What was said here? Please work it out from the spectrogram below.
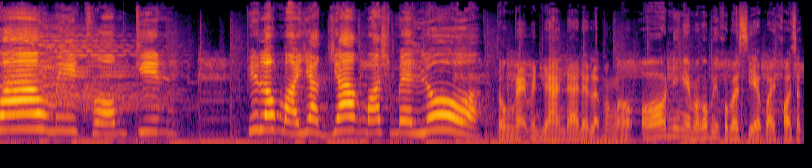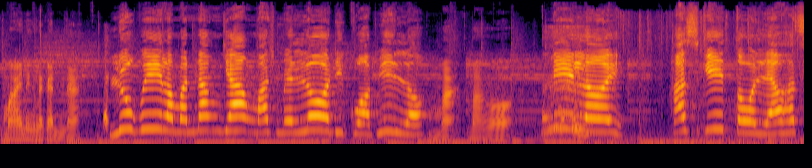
ว้าวมีของกิน พี่ลงหมาอยากย่างมัชเมลโล่ตรงไหนมันย่างได้เดี๋ยวเรามังโง่อ๋อนี่ไงมังโง่มีคนมาเสียบไว้ขอสักไม้หนึ่งแล้วกันนะ ลูกพี่เรามานั่งย่างมัชเมลโล่ดีกว่าพี่เหรอมามังโง่นี่เลยฮัสกี้โตแล้วฮัส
